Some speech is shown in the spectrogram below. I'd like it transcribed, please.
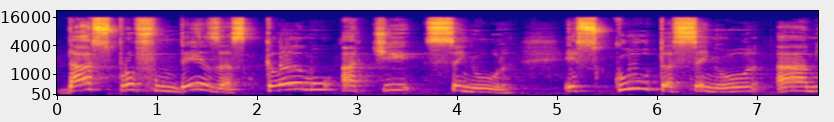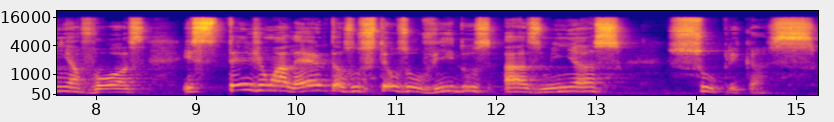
Das profundezas clamo a ti, Senhor. Escuta, Senhor, a minha voz. Estejam alertas os teus ouvidos às minhas súplicas.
